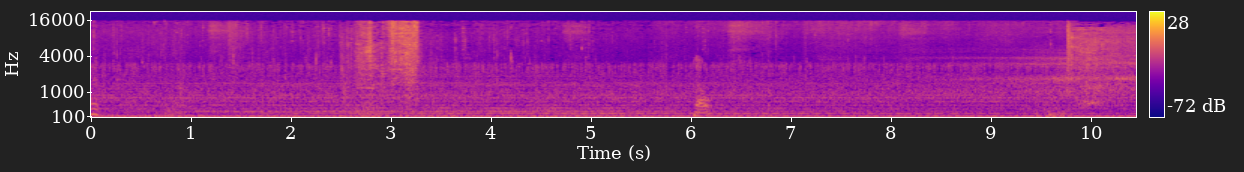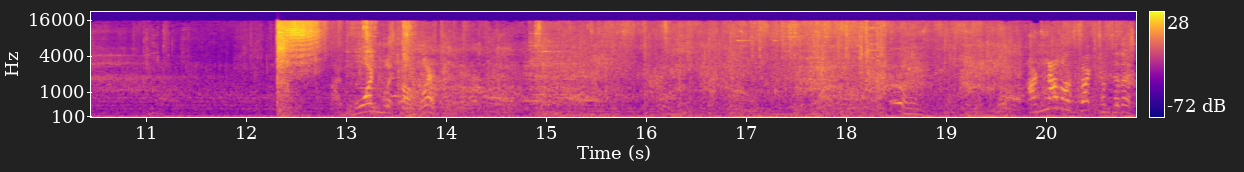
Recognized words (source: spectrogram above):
No. I'm one with a weapon. Another victim to this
